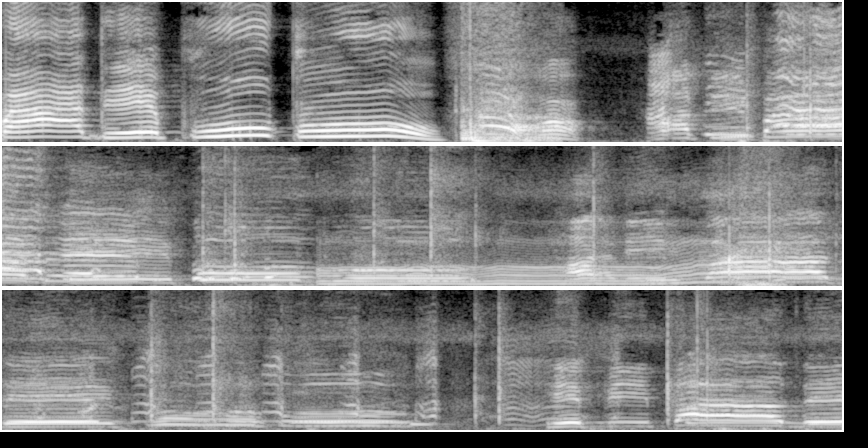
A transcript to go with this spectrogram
পা দে পু পু। হাতি পাদে পু পু পাদে পু পু হেপি পাদে।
